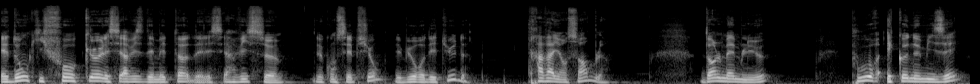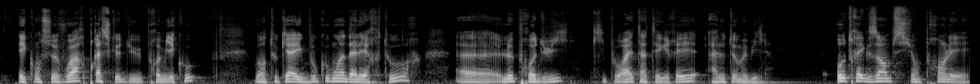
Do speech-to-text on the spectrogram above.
et donc, il faut que les services des méthodes et les services euh, de conception, les bureaux d'études, travaillent ensemble, dans le même lieu, pour économiser et concevoir presque du premier coup, ou en tout cas avec beaucoup moins d'aller-retour, euh, le produit qui pourrait être intégré à l'automobile. Autre exemple, si on prend les,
